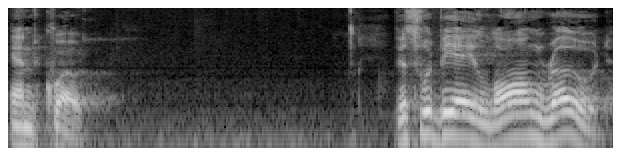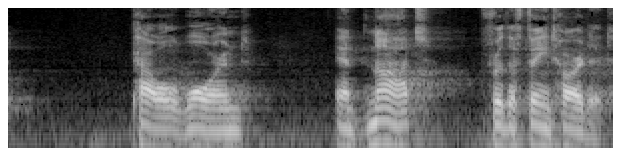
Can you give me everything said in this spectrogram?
End quote. This would be a long road, Powell warned, and not for the faint hearted.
